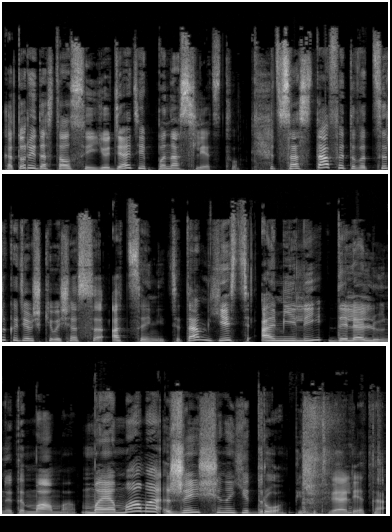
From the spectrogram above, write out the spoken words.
который достался ее дяде по наследству. Состав этого цирка, девочки, вы сейчас оцените. Там есть Амели де Ля Люн, это мама. Моя мама – женщина-ядро, пишет Виолетта.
